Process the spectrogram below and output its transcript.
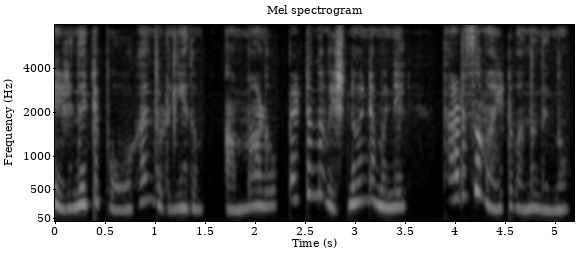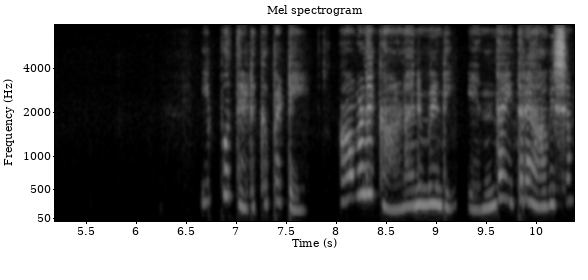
എഴുന്നേറ്റ് പോകാൻ തുടങ്ങിയതും അമ്മാളു പെട്ടെന്ന് വിഷ്ണുവിന്റെ മുന്നിൽ തടസ്സമായിട്ട് വന്നു നിന്നു. ഇപ്പൊ തിടുക്കപ്പെട്ടേ അവളെ കാണാനും വേണ്ടി എന്താ ഇത്ര ആവശ്യം?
